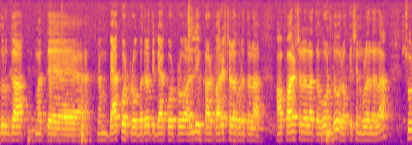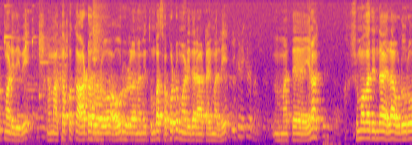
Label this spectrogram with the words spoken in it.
ದುರ್ಗ ಮತ್ತು ನಮ್ಮ ಬ್ಯಾಕ್ ಕೊಟ್ಟರು ಭದ್ರತೆ ಬ್ಯಾಕ್ ಕೊಟ್ಟರು ಅಲ್ಲಿ ಫಾರೆಸ್ಟ್ ಎಲ್ಲ ಬರುತ್ತಲ್ಲ ಆ ಫಾರೆಸ್ಟಲ್ಲೆಲ್ಲ ತೊಗೊಂಡು ಲೊಕೇಶನ್ಗಳಲ್ಲೆಲ್ಲ ಶೂಟ್ ಮಾಡಿದ್ದೀವಿ ನಮ್ಮ ಅಕ್ಕಪಕ್ಕ ಆಟೋದವರು ಅವರು ನಮಗೆ ತುಂಬ ಸಪೋರ್ಟು ಮಾಡಿದ್ದಾರೆ ಆ ಟೈಮಲ್ಲಿ ಮತ್ತು ಏನೋ ಶಿವಮೊಗ್ಗದಿಂದ ಎಲ್ಲ ಹುಡುಗರು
